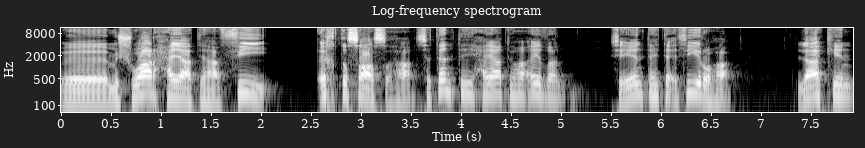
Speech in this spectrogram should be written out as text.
آه، مشوار حياتها في اختصاصها ستنتهي حياتها أيضا. سينتهي تأثيرها لكن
